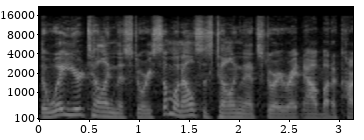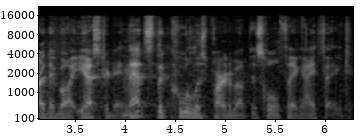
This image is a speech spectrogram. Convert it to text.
the way you're telling this story, someone else is telling that story right now about a car they bought yesterday. Mm. That's the coolest part about this whole thing, I think.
